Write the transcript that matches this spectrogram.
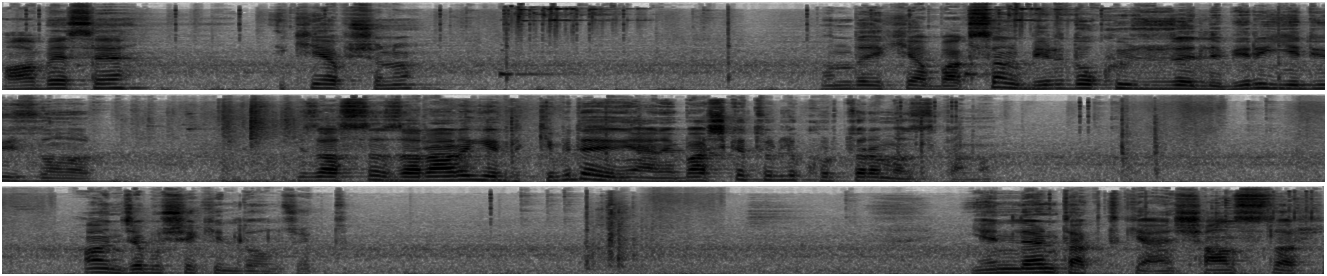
ABS 2 yap şunu. Bunda 2 yap. Baksana biri 950, biri 700 dolar. Biz aslında zarara girdik gibi de yani başka türlü kurtaramazdık ama. Anca bu şekilde olacaktı. Yenilerini taktık yani şanslar.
